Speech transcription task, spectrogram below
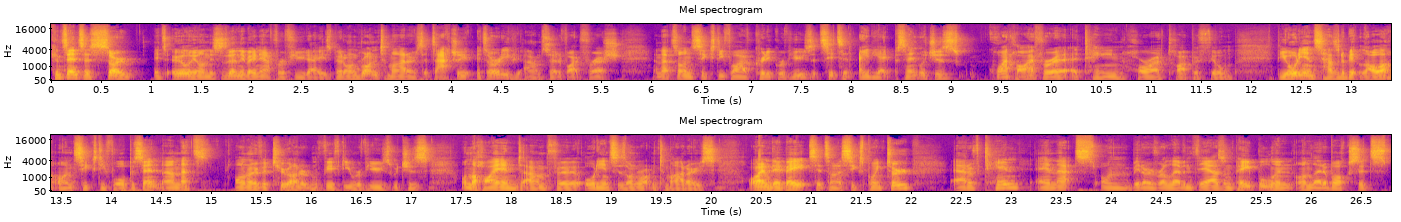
Consensus. So it's early on. This has only been out for a few days, but on Rotten Tomatoes, it's actually it's already um, certified fresh, and that's on 65 critic reviews. It sits at 88%, which is quite high for a, a teen horror type of film. The audience has it a bit lower on 64%, and that's on over 250 reviews, which is on the high end um, for audiences on Rotten Tomatoes. IMDb sits on a 6.2 out of 10, and that's on a bit over 11,000 people. And on Letterboxd, it's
